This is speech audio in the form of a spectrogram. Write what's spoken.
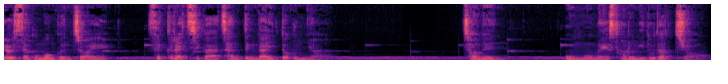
열쇠 구멍 근처에 스크래치가 잔뜩 나 있더군요. 저는 온몸에 소름이 돋았죠.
